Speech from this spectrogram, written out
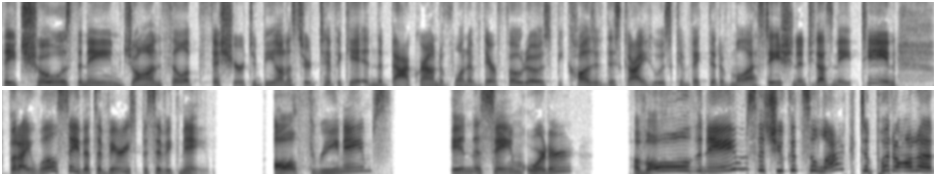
they chose the name John Philip Fisher to be on a certificate in the background of one of their photos because of this guy who was convicted of molestation in 2018. But I will say that's a very specific name. All three names in the same order of all the names that you could select to put on a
